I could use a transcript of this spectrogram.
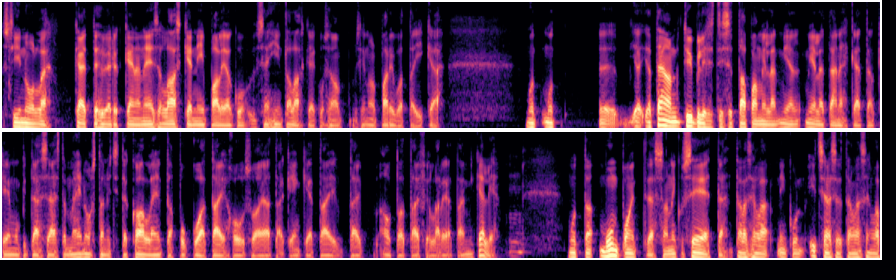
sinulle käyttöhyödykkeenä, niin ei se laske niin paljon kuin sen hinta laskee, kun se on, siinä on pari vuotta ikää. Mutta mut, ja, ja tämä on tyypillisesti se tapa, millä mielletään ehkä, että okei, mun pitää säästää. Mä en osta nyt sitä kalleinta pukua tai housua tai kenkiä tai, tai autoa tai fillaria tai mikäli. Mm. Mutta mun pointti tässä on niinku se, että tällaisella, niinku, itse asiassa tällaisella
